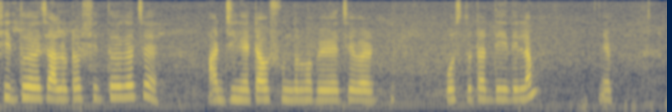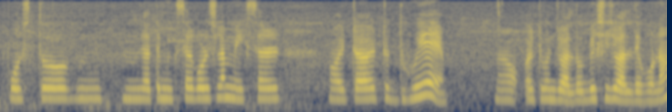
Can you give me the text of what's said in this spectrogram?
সিদ্ধ হয়ে গেছে, আলুটাও সিদ্ধ হয়ে গেছে, আর ঝিঙেটাও সুন্দরভাবে হয়েছে। এবার পোস্তটা দিয়ে দিলাম। পোস্ত যাতে মিক্সার করেছিলাম মিক্সার ওইটা একটু ধুয়ে ওইটুকুন জল দেবো। বেশি জল দেবো না,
